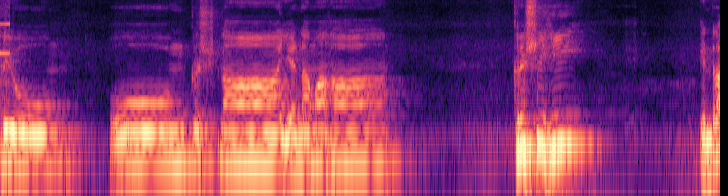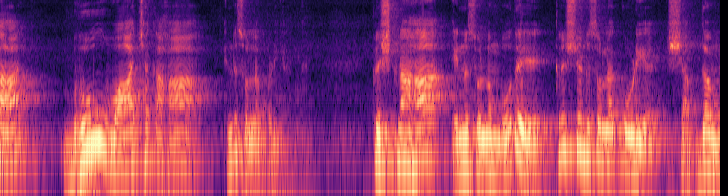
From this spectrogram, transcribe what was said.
ஹரி ஓம் ஓம் கிருஷ்ணாய நமஹா கிருஷிகி என்றால் பூவாச்சகா என்று சொல்லப்படுகிறது. கிருஷ்ணஹா என்று சொல்லும்போது கிருஷ் என்று சொல்லக்கூடிய சப்தம்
